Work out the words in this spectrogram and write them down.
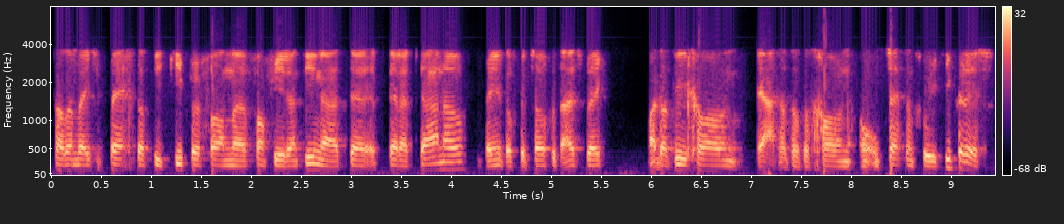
ze hadden een beetje pech dat die keeper van, uh, van Fiorentina, Terracciano, ik weet niet of ik het zo goed uitspreek, maar dat die gewoon, ja, dat, dat het gewoon een ontzettend goede keeper is.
